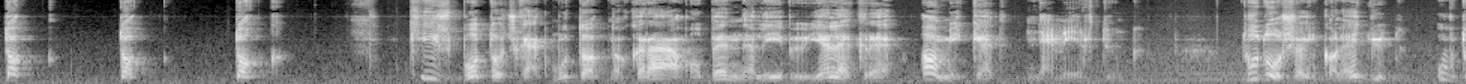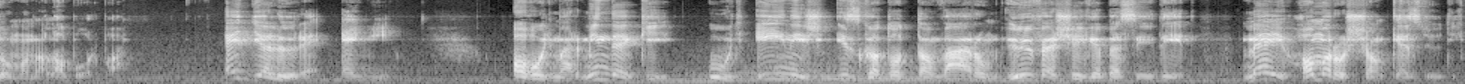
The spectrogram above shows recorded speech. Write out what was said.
tok, tok, tok. Kis botocskák mutatnak rá a benne lévő jelekre, amiket nem értünk. Tudósainkkal együtt úton van a laborba. Egyelőre ennyi. Ahogy már mindenki, úgy én is izgatottan várom ő felsége beszédét, mely hamarosan kezdődik.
